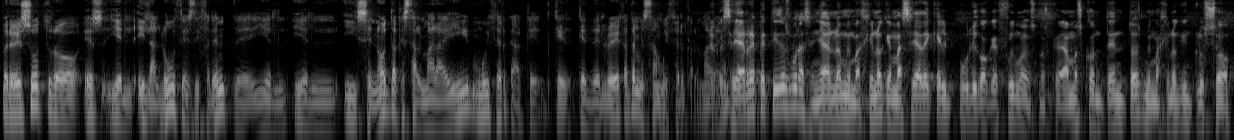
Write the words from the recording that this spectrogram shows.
pero es otro, es, y, el, y, la luz es diferente, y, el, y, el, y, se nota que está el mar ahí muy cerca, que, que, que del BBK también está muy cerca el mar. ¿eh? Que se haya repetido es buena señal, ¿no? Me imagino que más allá de que el público que fuimos nos quedamos contentos, me imagino que incluso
